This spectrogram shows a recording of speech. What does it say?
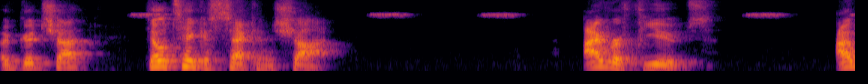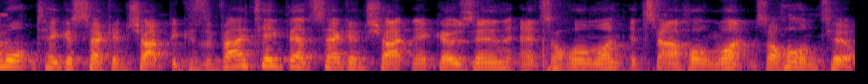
a good shot, they'll take a second shot. I refuse. I won't take a second shot because if I take that second shot and it goes in and it's a hole in one, it's not a hole in one, it's a hole in two.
